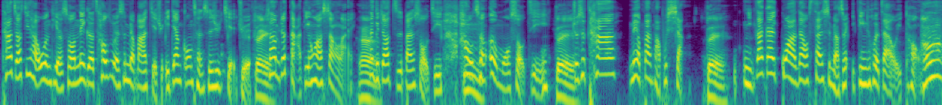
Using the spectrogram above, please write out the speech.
他只要机台问题的时候，那个操作员是没有办法解决，一定要工程师去解决。对。所以他们就打电话上来，那个叫值班手机，号称恶魔手机。对。就是他没有办法不响。对。你大概挂到三十秒钟，一定就会再有一通啊。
